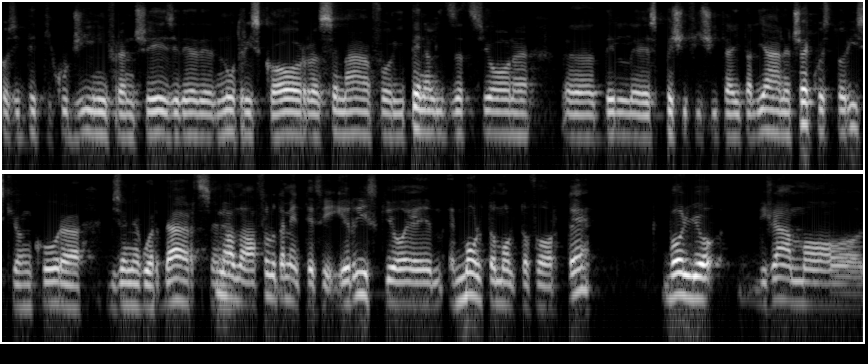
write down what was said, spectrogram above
cosiddetti cugini francesi del Nutri-Score, semafori, penalizzazione eh, delle specificità italiane? C'è questo rischio ancora? Bisogna guardarsene? No, no, assolutamente sì. Il rischio è, è molto molto forte. Voglio, diciamo,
